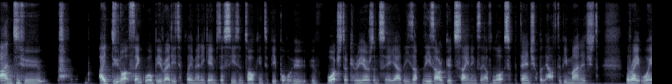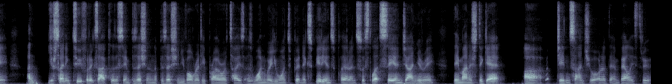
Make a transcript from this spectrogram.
and who I do not think we'll be ready to play many games this season. Talking to people who, who've watched their careers and say, yeah, these are, these are good signings, they have lots of potential, but they have to be managed the right way. And you're signing two for exactly the same position, and the position you've already prioritized as one where you want to put an experienced player in. So let's say in January they managed to get uh, Jadon Sancho or a Dembele through.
